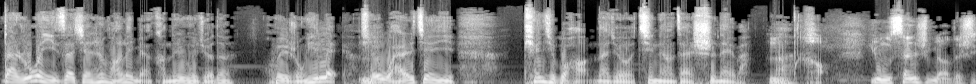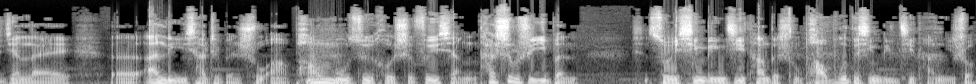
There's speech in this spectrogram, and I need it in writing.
但如果你在健身房里面，可能就会觉得会容易累，所以我还是建议，天气不好那就尽量在室内吧。嗯，啊，好，用三十秒的时间来呃安利一下这本书啊，跑嗯步最后是飞翔，它是不是一本所谓心灵鸡汤的书？跑步的心灵鸡汤，你说？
